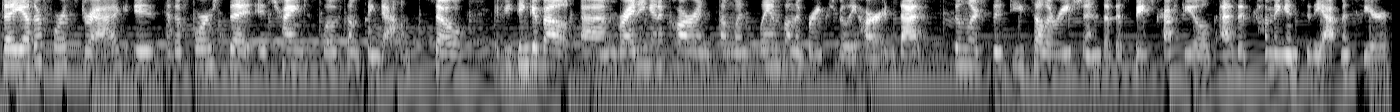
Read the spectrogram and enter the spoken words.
The other force, drag, is the force that is trying to slow something down. So, if you think about um, riding in a car and someone slams on the brakes really hard, that's similar to the deceleration that the spacecraft feels as it's coming into the atmosphere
